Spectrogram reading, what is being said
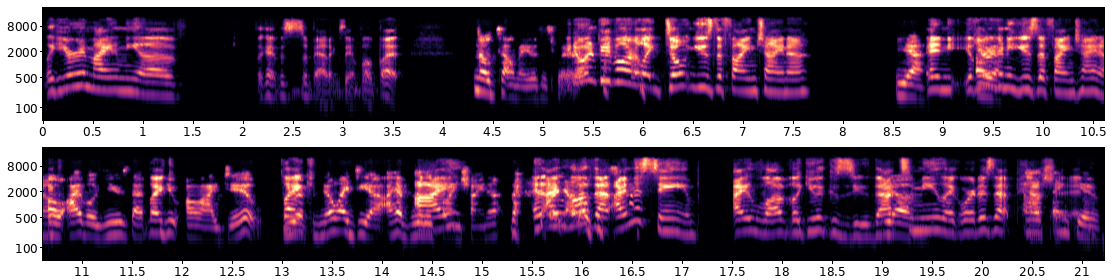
like you remind me of okay, this is a bad example, but No, tell me this is weird. you know when people are like, don't use the fine china, yeah. and if Oh, you're yeah. gonna use the fine china, Oh, I will use that. Like- you. Oh, I do. Like- you have no idea. I have really I- fine china. and I now. love that. I'm the same. I love like you exude that Yeah. to me. Like, where does that passion? Oh, thank you.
